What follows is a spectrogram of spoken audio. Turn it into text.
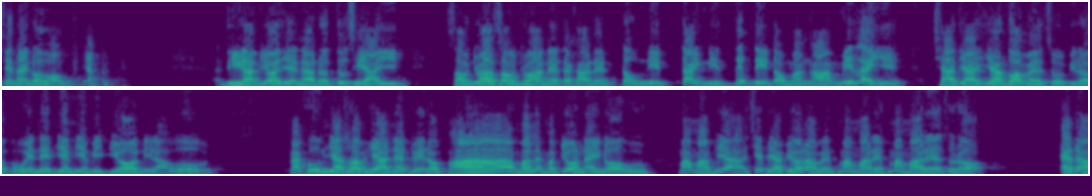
စင်းနိုင်တော့ပါဘူးဗျာအဓိကပြောချင်တာတော့သူ့ဆရာကြီးဆောင်ကြွားဆောင်ကြွားနဲ့တခါတည်းတုံးနေတိုင်နေတစ်တွေတောင်မှငါမေးလိုက်ရင် ခြားခြားရမ်းသွားမယ်ဆိုပြီးတော့ဘဝင်နေမျက်မြင်ပြီးပြောနေတာကိုအခုမြတ်စွာဘုရားနဲ့တွေ့တော့ဘာမှလည်းမပြောနိုင်တော့ဘူးမှန်ပါဗျာအရှင်ဘုရားပြောတာပဲမှန်ပါတယ်မှန်ပါတယ်ဆိုတော့အဲ့ဒါ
